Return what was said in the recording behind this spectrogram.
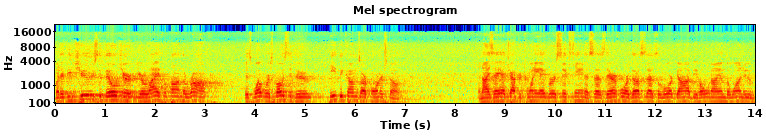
But if you choose to build your, your life upon the rock, is what we're supposed to do, he becomes our cornerstone. In Isaiah chapter 28, verse 16, it says, Therefore, thus says the Lord God, Behold, I am the one who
